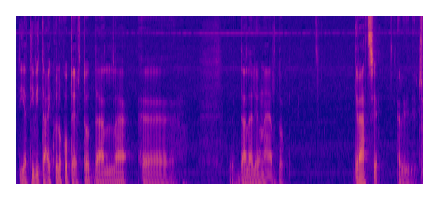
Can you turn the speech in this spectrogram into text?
di attività è quello coperto dalla, eh, dalla Leonardo. Grazie, arrivederci.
